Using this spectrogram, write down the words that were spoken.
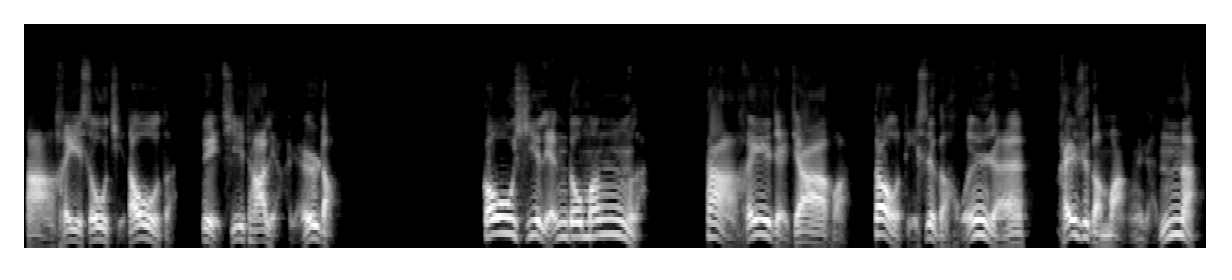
大黑收起刀子，对其他俩人道：“高希莲都懵了，大黑这家伙到底是个浑人还是个莽人呢？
